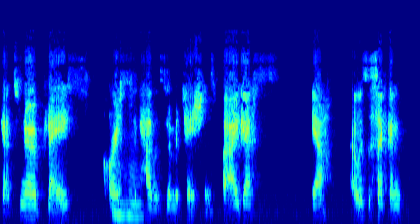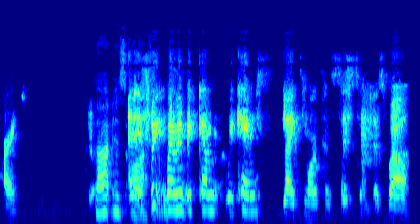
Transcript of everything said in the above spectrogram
get to know a place. Of course, mm-hmm. it has its limitations, but I guess, yeah, that was the second part. That is, and awesome. it's when we become we became like more consistent as well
